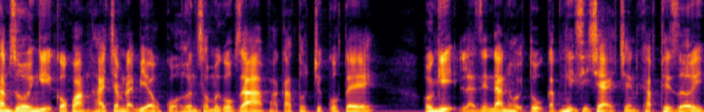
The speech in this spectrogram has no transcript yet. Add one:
Tham dự hội nghị có khoảng 200 đại biểu của hơn 60 quốc gia và các tổ chức quốc tế. Hội nghị là diễn đàn hội tụ các nghị sĩ trẻ trên khắp thế giới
